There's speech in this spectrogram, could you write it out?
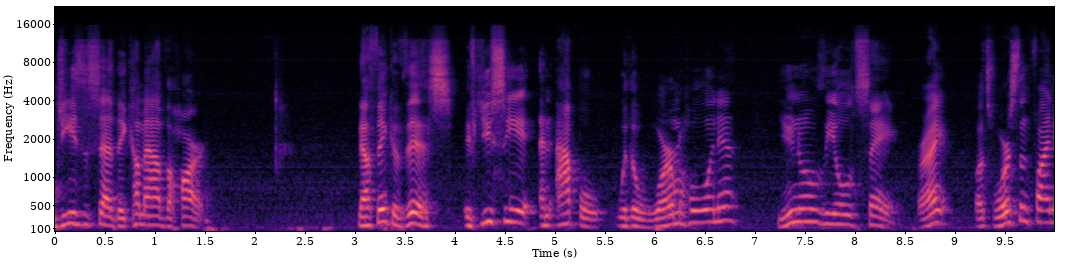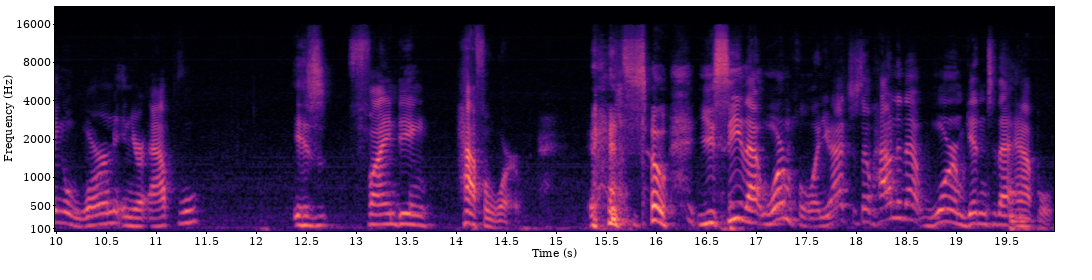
Jesus said they come out of the heart. Now think of this. If you see an apple with a wormhole in it, you know the old saying, right? What's worse than finding a worm in your apple is finding half a worm. And so you see that wormhole and you ask yourself, how did that worm get into that apple?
